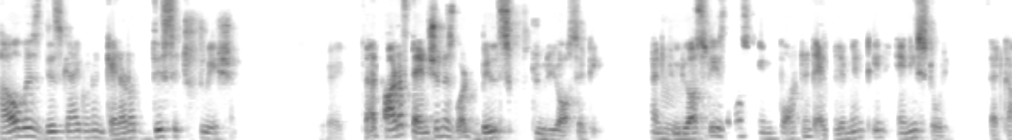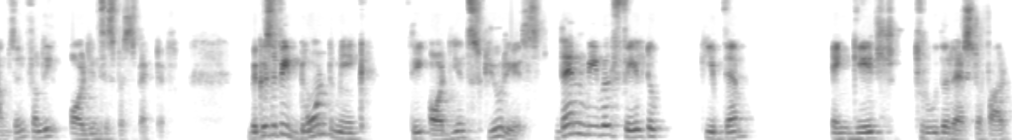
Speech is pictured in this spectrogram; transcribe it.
how is this guy going to get out of this situation. Right. That part of tension is what builds curiosity. And hmm. curiosity is the most important element in any story that comes in from the audience's perspective. Because if we don't make the audience curious, then we will fail to keep them engaged through the rest of our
